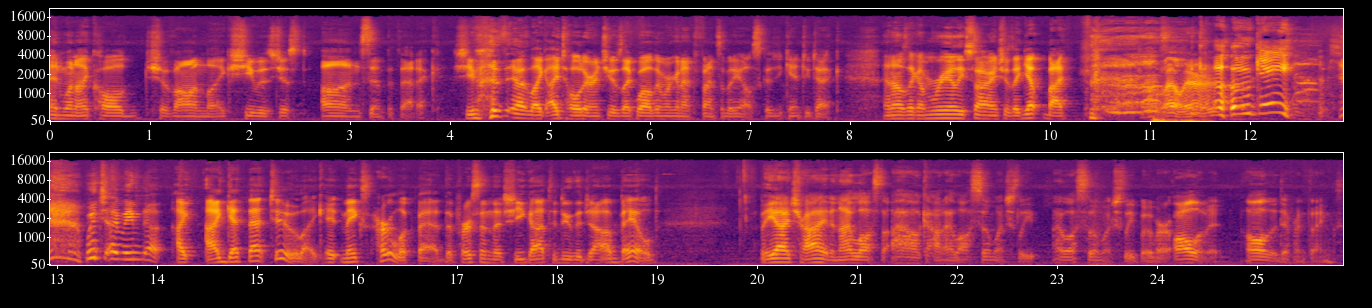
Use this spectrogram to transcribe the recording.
And when I called Siobhan, like she was just unsympathetic. She was uh, like, I told her, and she was like, "Well, then we're gonna have to find somebody else because you can't do tech." And I was like, "I'm really sorry," and she was like, "Yep, bye." Well, there. okay. Which I mean, uh, I I get that too. Like it makes her look bad. The person that she got to do the job bailed. But yeah, I tried and I lost. Oh god, I lost so much sleep. I lost so much sleep over all of it, all the different things.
